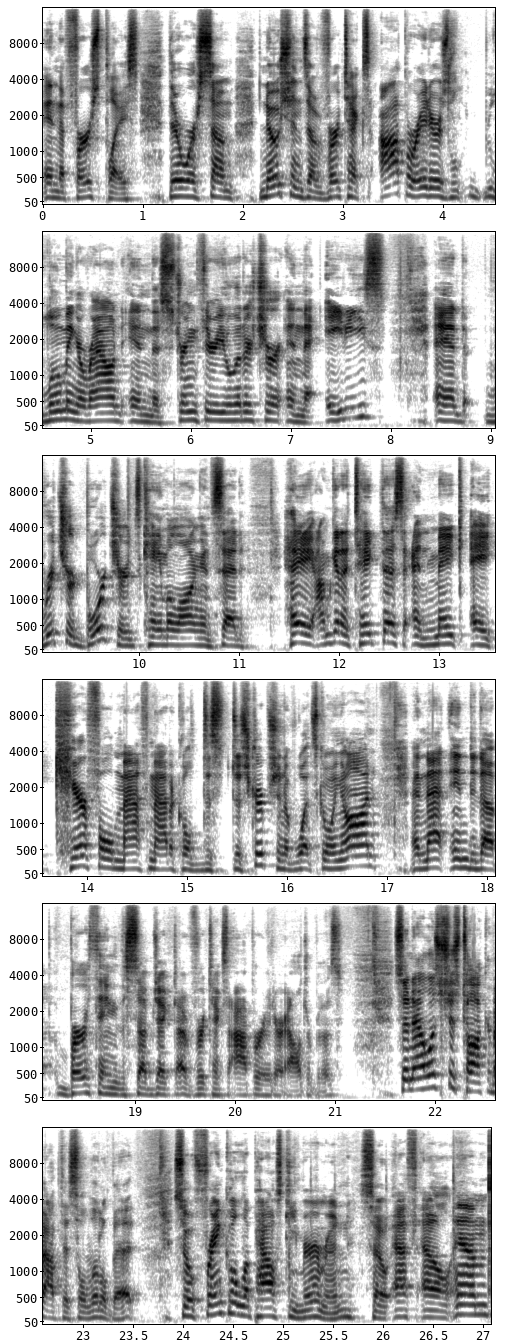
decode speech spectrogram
in the first place. There were some notions of vertex operators looming around in the string theory literature in the 80s. And Richard Borcherds came along and said, hey, I'm going to take this and make a careful mathematical description of what's going on. And that ended up birthing the subject of vertex operator algebras. So now let's just talk about this a little bit. So Frenkel, Lepowsky, Meurman, so FLM,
